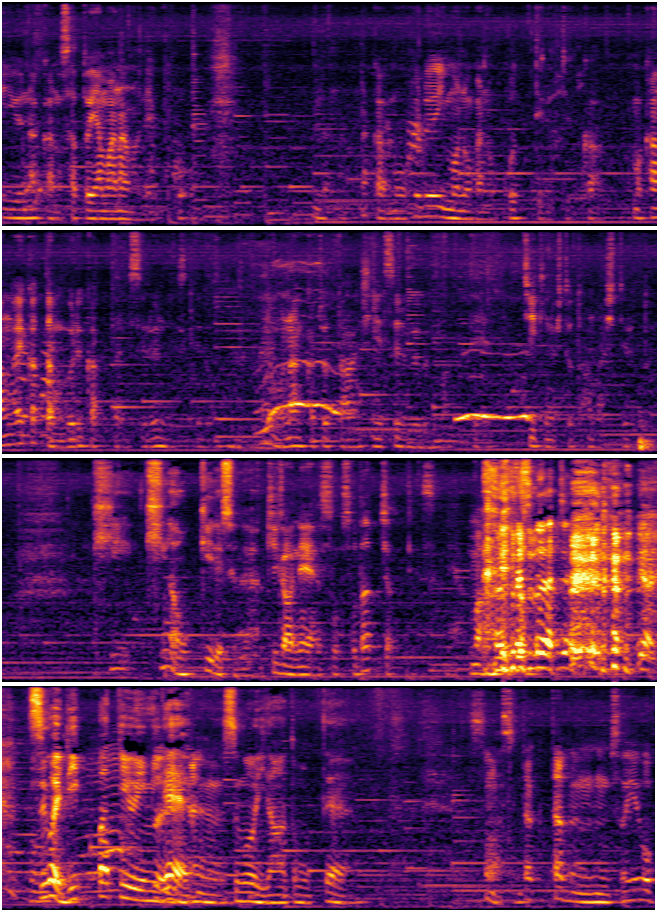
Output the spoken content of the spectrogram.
ていう中の里山なのでこうなんかもう古いものが残ってるというか、まあ、考え方も古かったりするんですけどでもなんかちょっと安心する部分もあって地域の人と話してると。木木が大きいですよね。木がねそう育っちゃってですね。まあ すごい立派っていう意味ですごいなと思ってそうなんですよ。だ多分そういう大き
